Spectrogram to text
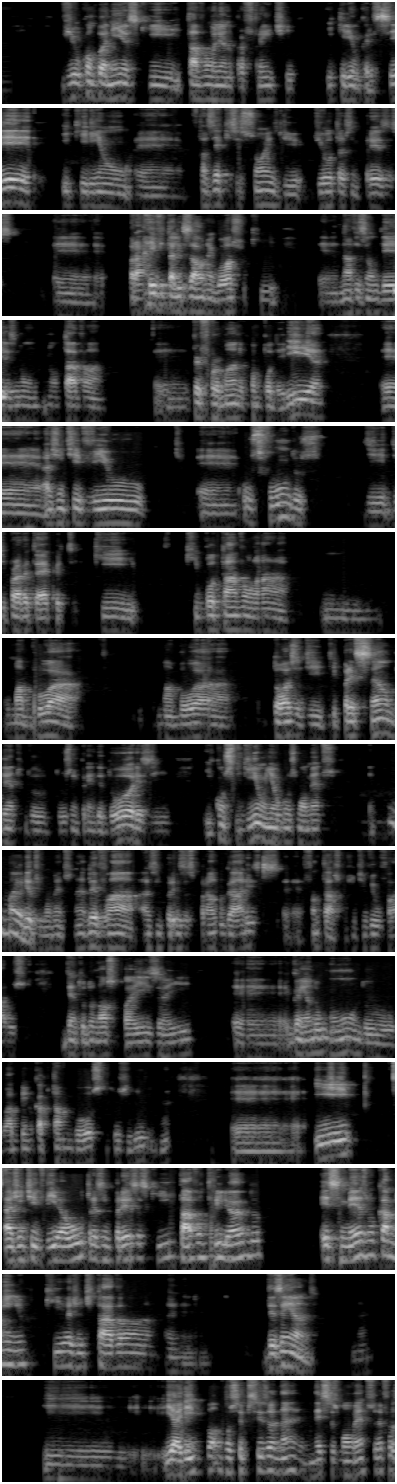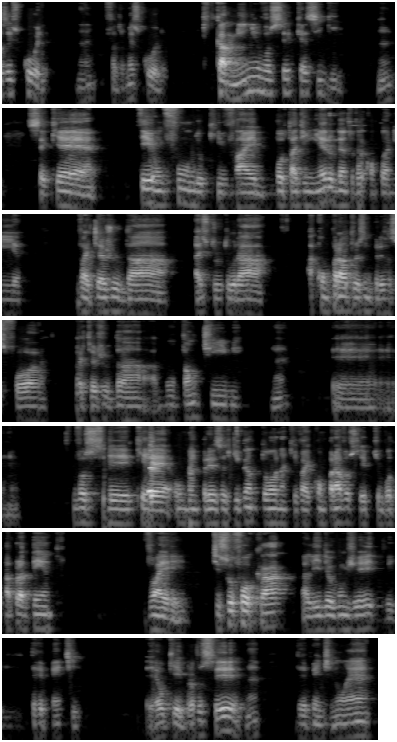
Viu companhias que estavam olhando para frente e queriam crescer e queriam é, fazer aquisições de, de outras empresas é, para revitalizar o negócio que, é, na visão deles, não estava é, performando como poderia. É, a gente viu é, os fundos de, de private equity que, que botavam lá uma boa uma boa dose de, de pressão dentro do, dos empreendedores e, e, conseguiam, em alguns momentos, na maioria dos momentos, né, levar as empresas para lugares é, fantásticos. A gente viu vários dentro do nosso país aí é, ganhando o mundo, abrindo capital em bolsa, inclusive, né? É, e a gente via outras empresas que estavam trilhando esse mesmo caminho que a gente estava é, desenhando. Né? E, e aí bom, você precisa, né, nesses momentos, é fazer escolha, né, fazer uma escolha. Que caminho você quer seguir? Né? Você quer ter um fundo que vai botar dinheiro dentro da companhia, vai te ajudar a estruturar, a comprar outras empresas fora, vai te ajudar a montar um time, né? É, você quer uma empresa gigantona que vai comprar você, te botar para dentro, vai te sufocar ali de algum jeito e de repente é ok para você, né? De repente não é.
